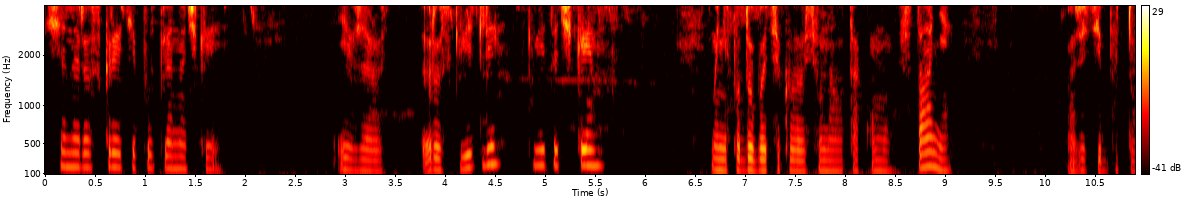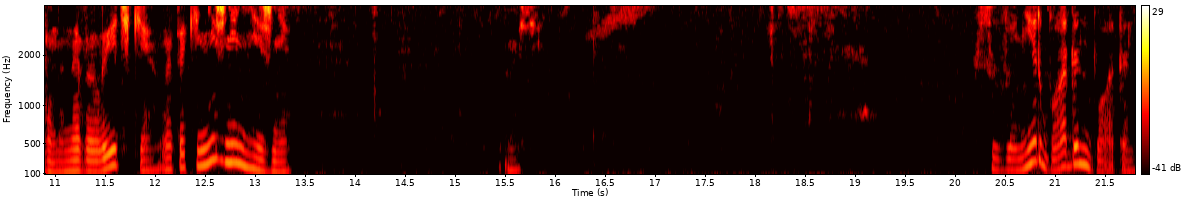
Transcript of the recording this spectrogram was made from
ще не розкриті пуп'яночки. І вже розквітлі квіточки. Мені подобається, коли ось вона у такому стані. Ось ці бутони невеличкі, вони такі ніжні-ніжні. Ось. Сувенір Баден-Баден.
